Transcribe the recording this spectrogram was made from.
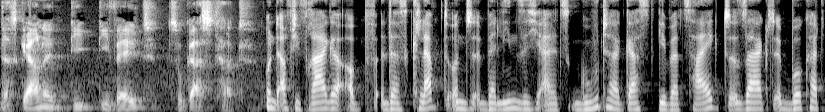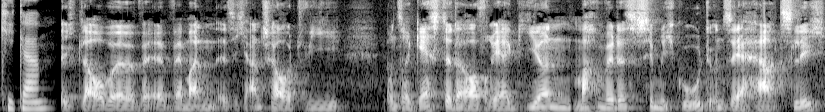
das gerne die, die Welt zu Gast hat. Und auf die Frage, ob das klappt und Berlin sich als guter Gastgeber zeigt, sagt Burkhard Kieker. Ich glaube, wenn man sich anschaut, wie unsere Gäste darauf reagieren, machen wir das ziemlich gut und sehr herzlich.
